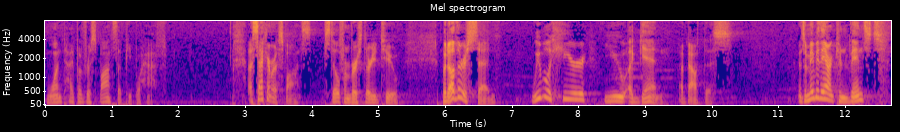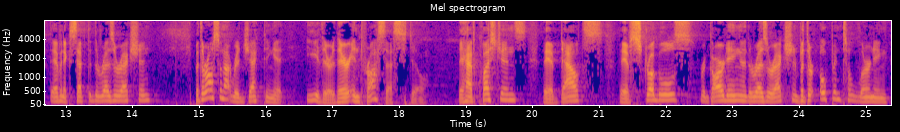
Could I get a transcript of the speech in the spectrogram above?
one type of response that people have. A second response, still from verse 32. But others said, We will hear you again about this. And so maybe they aren't convinced, they haven't accepted the resurrection, but they're also not rejecting it either. They're in process still. They have questions, they have doubts, they have struggles regarding the resurrection, but they're open to learning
